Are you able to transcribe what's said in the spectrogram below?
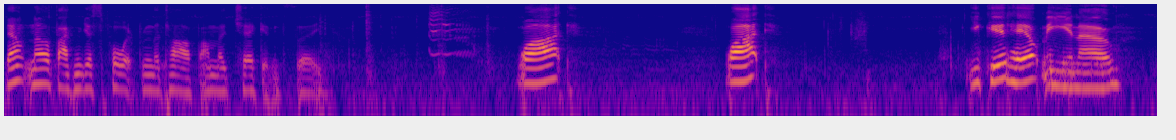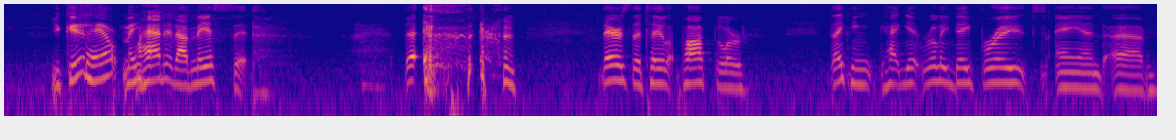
Don't know if I can just pull it from the top. I'm going to check it and see. What? What? You could help me, you know. You could help me. How did I miss it? There's the tulip poplar. They can get really deep roots and um,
